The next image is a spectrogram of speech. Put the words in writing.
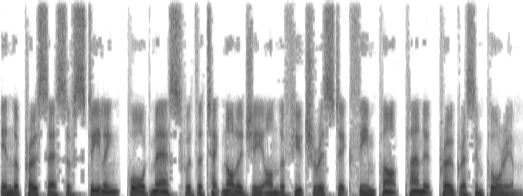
In the process of stealing, Horde mess with the technology on the futuristic theme park planet Progress Emporium.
